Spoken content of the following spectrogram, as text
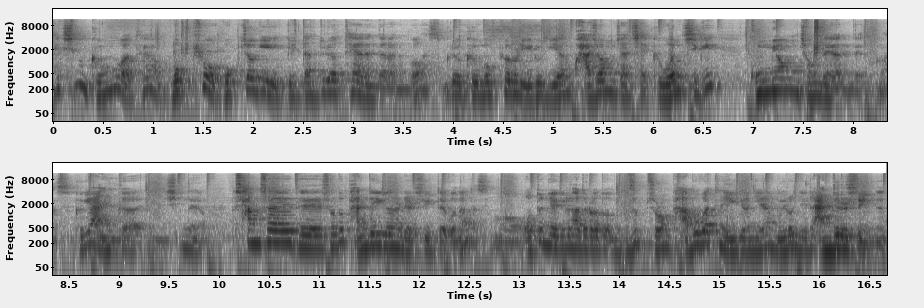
핵심은 그건 것 같아요. 목표, 목적이 일단 뚜렷해야 된다는 거. 맞습니다. 그리고 그 목표를 이루기 위한 과정 자체, 그 원칙이 공명정대해야 된다는 거. 맞습니다. 그게 아닐까 싶네요. 상사에 대해서도 반대 의견을 낼 수 있다거나. 어, 어떤 얘기를 하더라도 무슨 저런 바보 같은 의견이야 뭐 이런 얘기를 안 들을 수 있는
